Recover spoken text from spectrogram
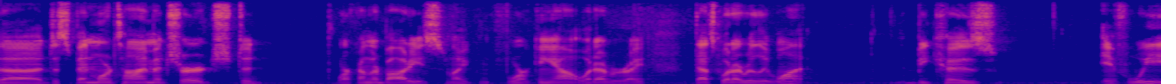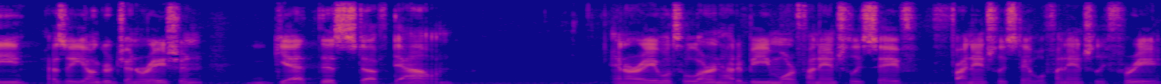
uh, to spend more time at church, to work on their bodies, like working out, whatever, right? That's what I really want. Because if we, as a younger generation, get this stuff down and are able to learn how to be more financially safe, financially stable, financially free,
